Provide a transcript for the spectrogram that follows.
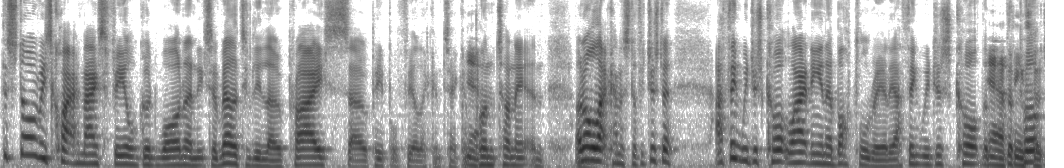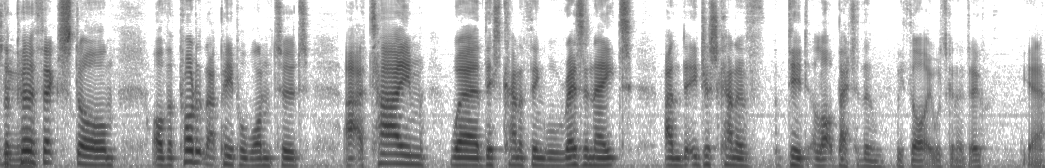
the story's quite a nice feel good one, and it's a relatively low price, so people feel they can take a Yeah. punt on it and and all that kind of stuff. It's just a, I think we just caught lightning in a bottle. Really, I think we just caught the Yeah, the, per- so too, the yeah. perfect storm of a product that people wanted at a time where this kind of thing will resonate, and it just kind of did a lot better than we thought it was going to do. Yeah.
